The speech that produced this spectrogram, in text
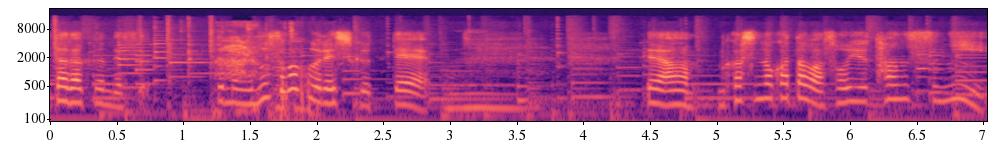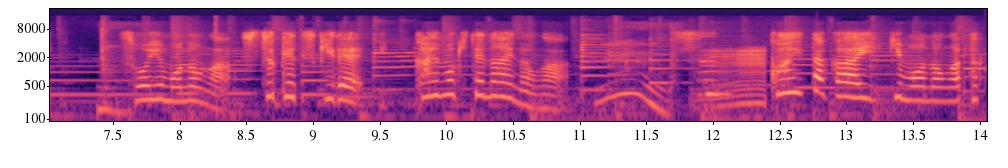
いただくんです。でもものすごく嬉しくってであ昔の方はそういうタンスにそういうものがしつけ付きで一回も着てないのがうんすっうん。ごい高い着物がたく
